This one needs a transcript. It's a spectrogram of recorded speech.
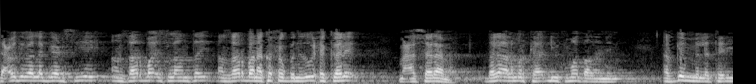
dacwadii baa la gaadhsiiyey ansaar baa islaantay ansaar baana ka xoog badneed wixii kale maca asalaama dagaal markaa dhiig kuma daadanin afgemi la teli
